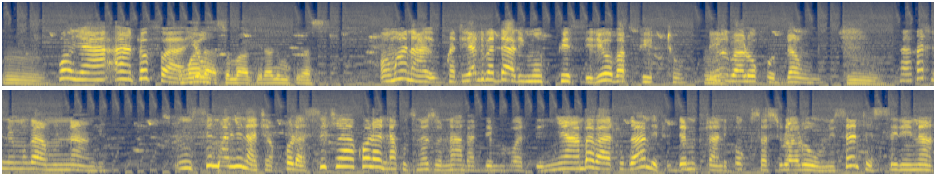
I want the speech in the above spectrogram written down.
mm. oya a omwana tofaayo asoma akira ali mu kirasi. Omwana kati yandibadde ali mu p3 oba p2 naye Mm. lwa lockdown. Mm, kaakati ne mugaba munnange nsimanyi nakyakukola sikyakola ennaku zino zonna mbadde mulwadde. Nyamba baatugambye tuddemu tutandike okusasula looni sente sirina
